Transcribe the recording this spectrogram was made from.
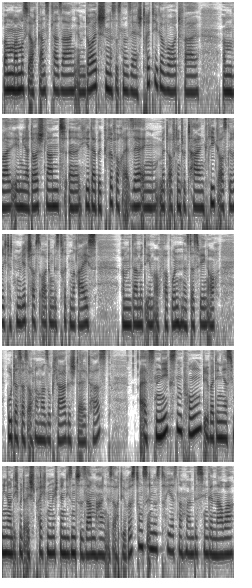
Aber man muss ja auch ganz klar sagen, im Deutschen ist es eine sehr strittige Wortwahl. Ähm, weil eben ja Deutschland äh, hier der Begriff auch sehr eng mit auf den totalen Krieg ausgerichteten Wirtschaftsordnung des Dritten Reichs ähm, damit eben auch verbunden ist. Deswegen auch gut, dass du das auch nochmal so klargestellt hast. Als nächsten Punkt, über den Jasmina und ich mit euch sprechen möchten in diesem Zusammenhang, ist auch die Rüstungsindustrie jetzt nochmal ein bisschen genauer.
